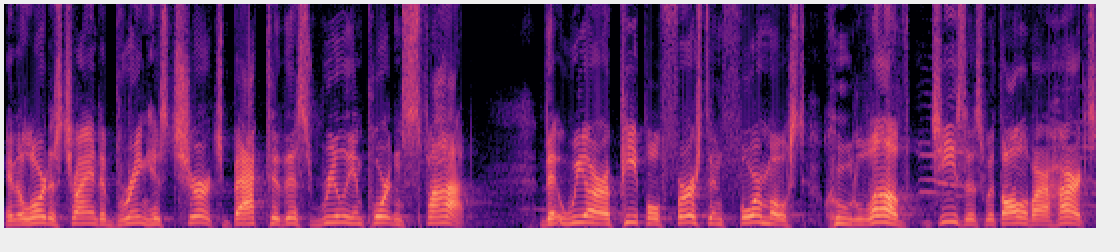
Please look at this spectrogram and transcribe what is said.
And the Lord is trying to bring His church back to this really important spot that we are a people, first and foremost, who love Jesus with all of our hearts.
